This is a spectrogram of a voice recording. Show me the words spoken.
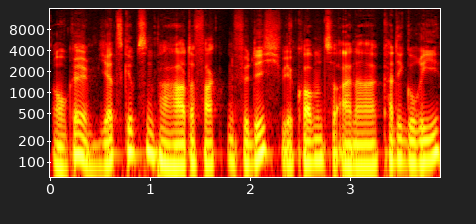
Okay, jetzt gibt es ein paar harte Fakten für dich. Wir kommen zu einer Kategorie,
